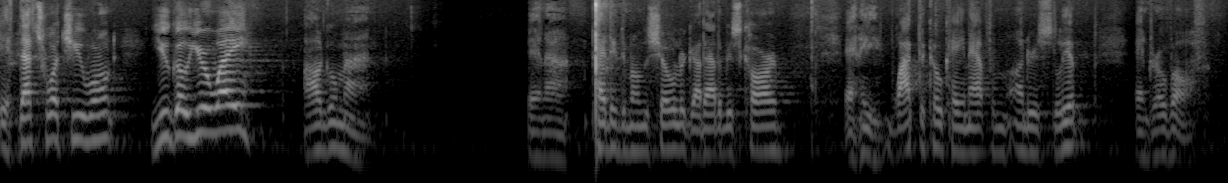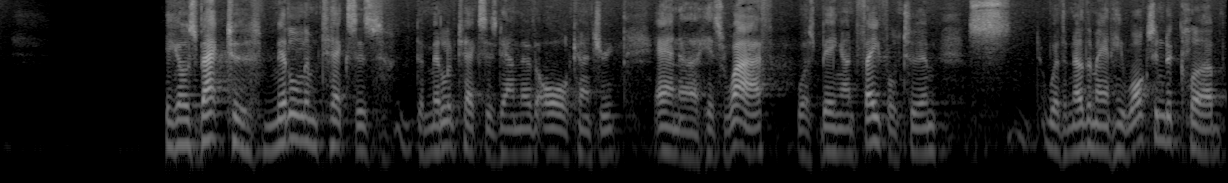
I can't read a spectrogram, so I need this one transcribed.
If that's what you want, you go your way, I'll go mine. And I patted him on the shoulder, got out of his car, and he wiped the cocaine out from under his lip and drove off. He goes back to middle of Texas, the middle of Texas down there, the oil country, and uh, his wife was being unfaithful to him with another man. He walks into the club,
